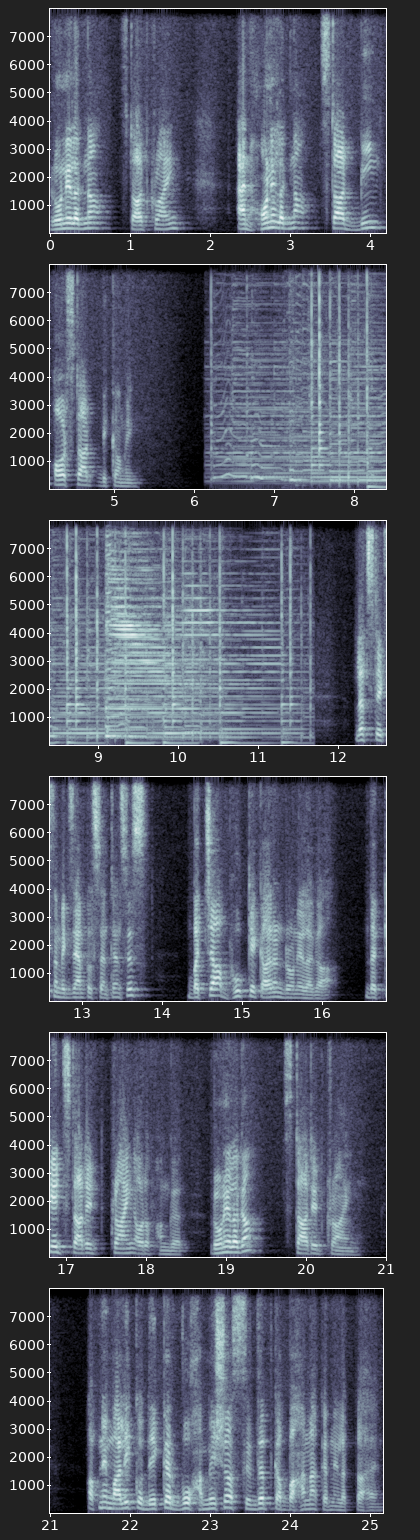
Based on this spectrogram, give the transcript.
Rone lagna, start crying. And hone lagna, start being or start becoming. Let's take some example sentences. बच्चा भूख के कारण रोने लगा द किड स्टार्टेड क्राइंग आउट ऑफ हंगर रोने लगा स्टार्टेड क्राइंग अपने मालिक को देखकर वो हमेशा सिरदर्द का बहाना करने लगता है।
